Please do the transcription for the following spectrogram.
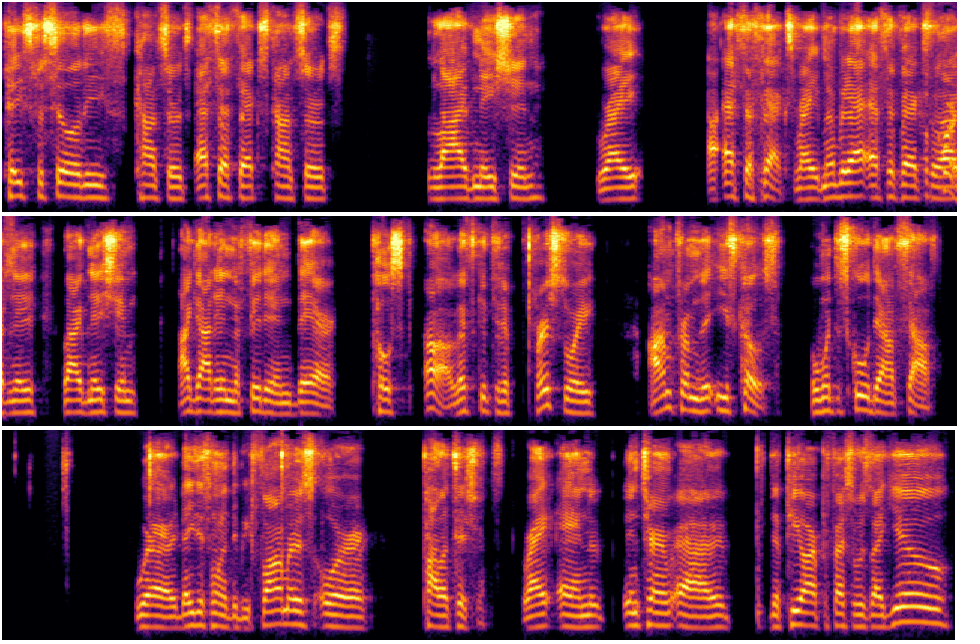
Pace Facilities concerts, SFX concerts, Live Nation, right? Uh, SFX, right? Remember that SFX Live, Na- Live Nation? I got in to fit in there. Post. Oh, let's get to the first story. I'm from the East Coast, but went to school down south where they just wanted to be farmers or politicians, right? And in term, uh, the PR professor was like, "Yo,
